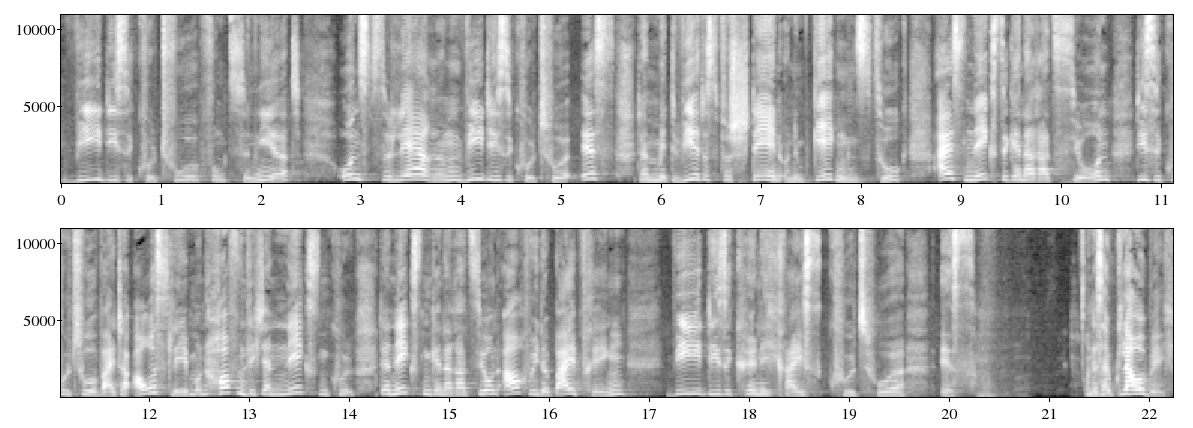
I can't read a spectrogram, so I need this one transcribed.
wie diese Kultur funktioniert, uns zu lehren, wie diese Kultur ist, damit wir das verstehen und im Gegenzug als nächste Generation diese Kultur weiter ausleben und hoffentlich der nächsten, der nächsten Generation auch wieder beibringen, wie diese Königreichskultur ist. Und deshalb glaube ich,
